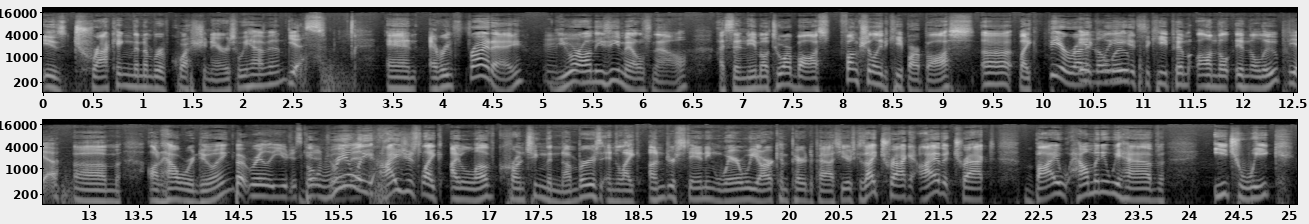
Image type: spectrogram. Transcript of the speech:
is tracking the number of questionnaires we have in. yes, And every Friday, you are on these emails now. I send an email to our boss, functionally to keep our boss, uh, like theoretically, loop. it's to keep him on the in the loop. Yeah. Um, on how we're doing. but really, you just But really, I just like I love crunching the numbers and like understanding where we are compared to past years because I track it. I have it tracked by how many we have each week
